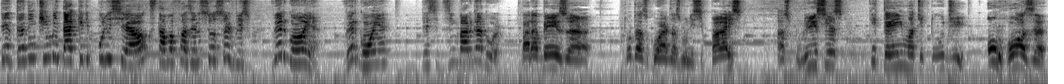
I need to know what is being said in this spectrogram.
tentando intimidar aquele policial que estava fazendo seu serviço. Vergonha, vergonha desse desembargador. Parabéns a todas as guardas municipais, as polícias que têm uma atitude honrosa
